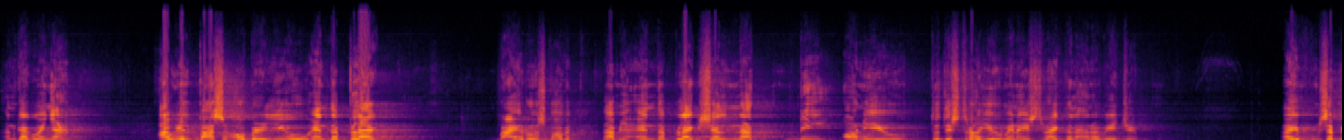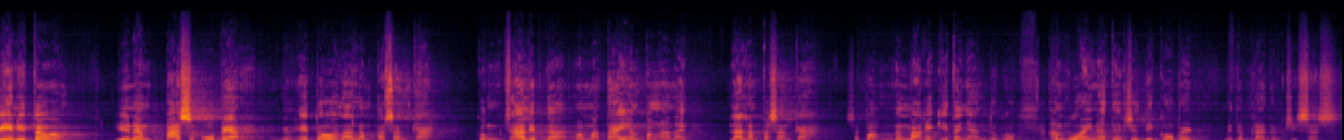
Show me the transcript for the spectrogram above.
ang gagawin niya? I will pass over you and the plague. Virus, sabi niya, and the plague shall not be on you to destroy you when I strike the land of Egypt. Ay sabihin nito, yun ang Passover. Ito, lalampasan ka. Kung sa halip na mamatay ang panganay, lalampasan ka. Sa, nung makikita niya ang dugo. Ang buhay natin should be covered with the blood of Jesus.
